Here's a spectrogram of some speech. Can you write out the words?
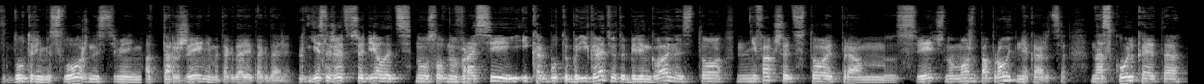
внутренними сложностями, отторжением и так далее, и так далее. Если же это все делать, ну, условно, в России и как будто бы играть в эту билингвальность, то не факт, что это стоит прям свеч, ну, можно попробовать, мне кажется. Насколько это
